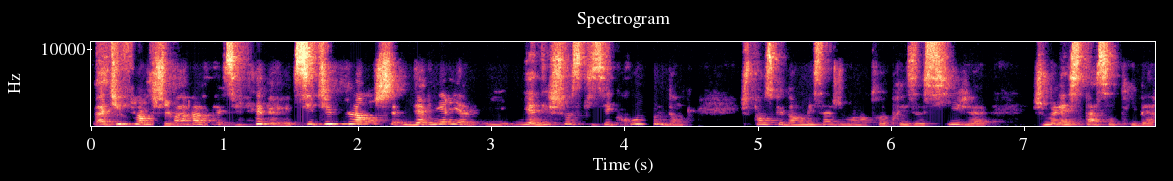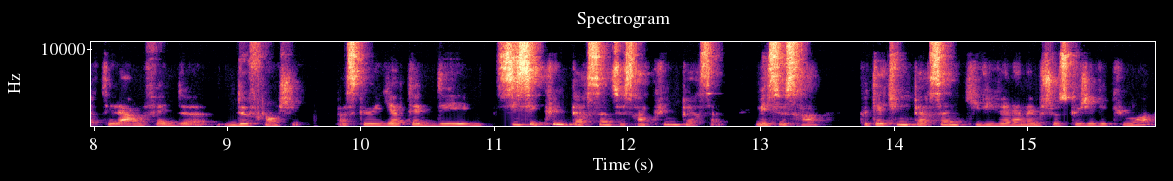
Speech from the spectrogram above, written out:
bah, tu flanches pas parce que si tu flanches, derrière il y, a, des choses qui s'écroulent. Donc je pense que dans le message de mon entreprise aussi, je je me laisse pas cette liberté-là en fait de, de flancher parce qu'il y a peut-être des si c'est qu'une personne, ce sera qu'une personne, mais ce sera peut-être une personne qui vivait la même chose que j'ai vécu moi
